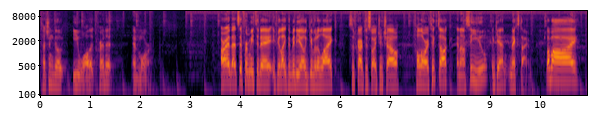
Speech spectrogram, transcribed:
touch and go e-wallet credit, and more. All right, that's it for me today. If you like the video, give it a like, subscribe to SoyaCincau, follow our TikTok, and I'll see you again next time. Bye-bye!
